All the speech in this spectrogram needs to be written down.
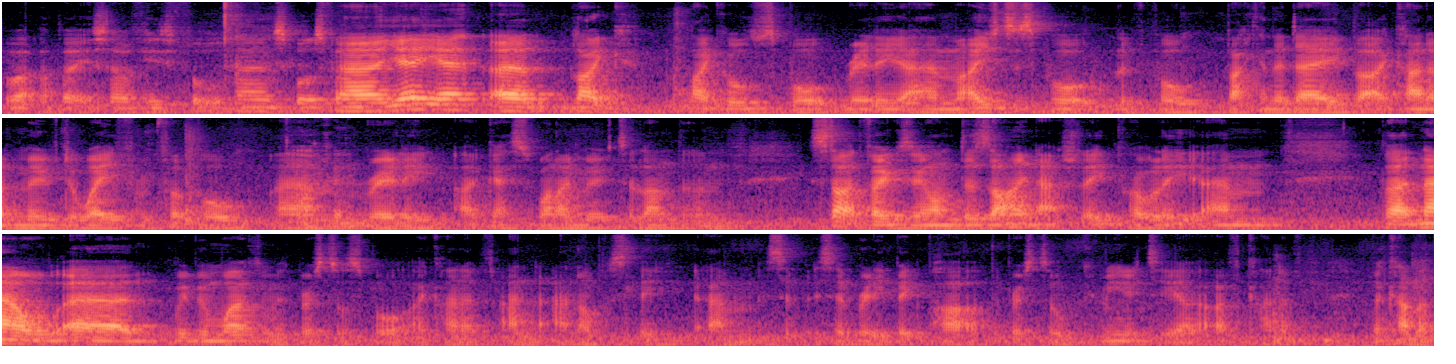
What about yourself? You a football fan, sports fan? Uh, yeah, yeah. Uh, like like all sport, really. Um, I used to support Liverpool back in the day, but I kind of moved away from football. Um, Okay. Really, I guess when I moved to London and started focusing on design, actually, probably. Um, but now uh, we've been working with Bristol Sport. I kind of and, and obviously um, it's a it's a really big part of the Bristol community. I, I've kind of become a, a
